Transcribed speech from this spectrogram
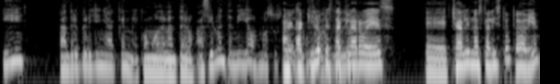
y André Pirgignac como delantero. Así lo entendí yo. No Aquí lo que está claro es, eh, Charlie no está listo todavía.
